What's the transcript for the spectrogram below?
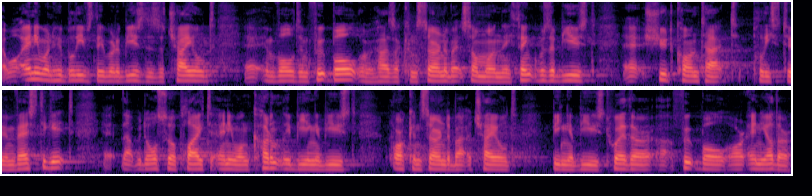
Uh, well, anyone who believes they were abused as a child uh, involved in football or who has a concern about someone they think was abused uh, should contact police to investigate. Uh, that would also apply to anyone currently being abused or concerned about a child being abused, whether at football or any other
